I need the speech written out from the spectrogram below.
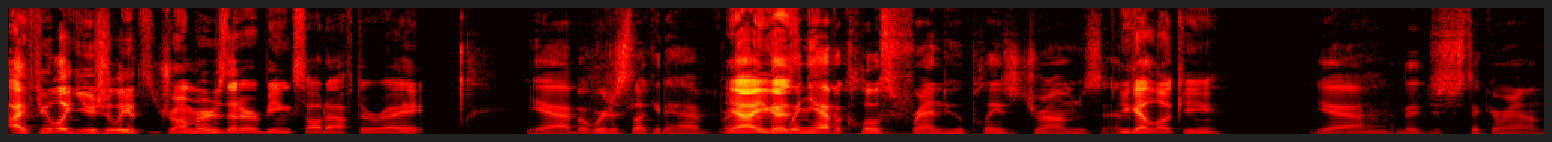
I feel like usually it's drummers that are being sought after, right? Yeah, but we're just lucky to have. Yeah, I you think guys- when you have a close friend who plays drums, and You get lucky. Yeah, yeah. they just stick around.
